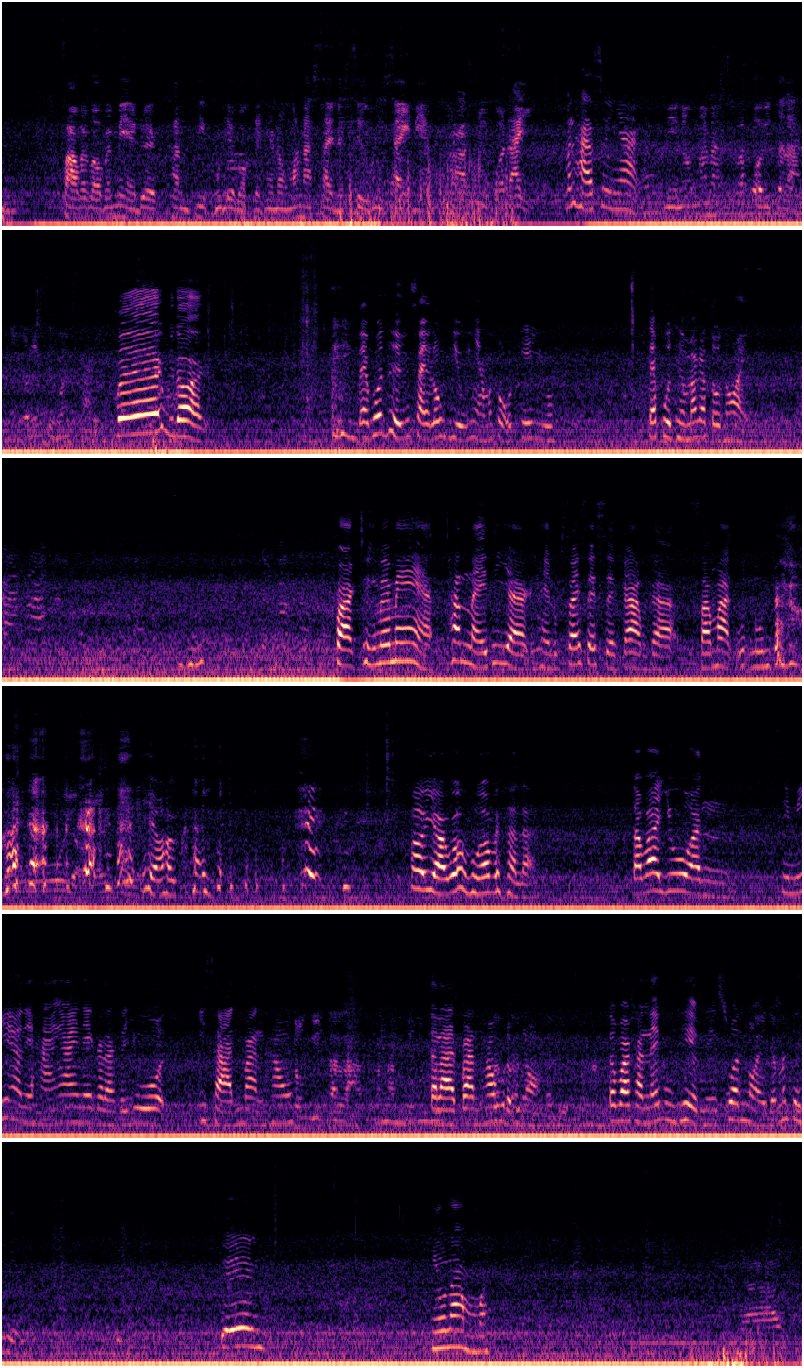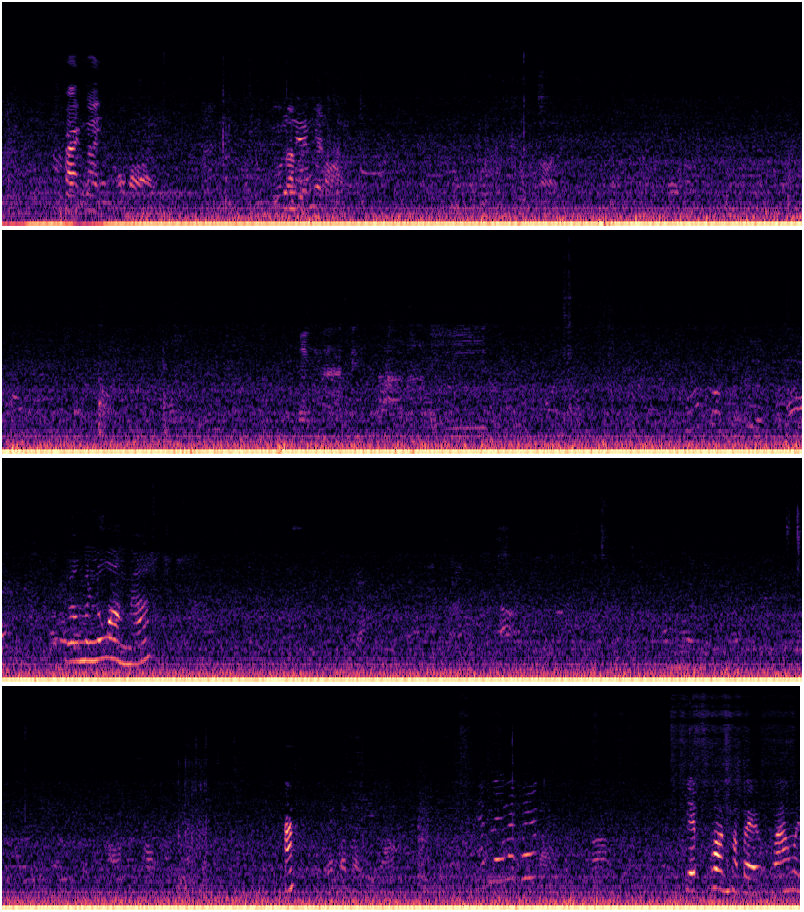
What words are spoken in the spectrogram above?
ฝากไปบอกแม่ๆด้วยทันที่คุณเดียบอกจะให้น้องมานาใส่ในซื้อไม่ใส่เนี่ยหาซื้อก็ได้ มันหาซื้อยากนี่น้องมานาแล้วพอที่ตลาดนี่ก็เลยซื้อมาใส่เบิ้งพี่ดอกแต่พูดถึงใส่ลงผิวอย่างมันก็โอเคอยู่ แต่พูดถึงมากกับตัวน้อย ฝากถึงแม่ๆ ท่านไหนที่อยากให้ลูกไส้ใส่เสื้อกล้ามก็สามารถอุดหนุนกันได้โอ้ยอยากไปเขาอยากว่าหัวไปสั่นละแต่ว่าอยู่อันซิมีอันนี้หาง่ายในกระดาษจะอยู่อีสานบ้านเฮาต้องยืดตลาดมันนำเป็นตลาดบ้านเฮาเด้อพี่น้องแต่ว่าคันในกรุงเทพนี่ส่วนหน่อยแล้วมันจะเห็นเจงหิวน้ำมาฝากหน่อย ดูนะเป็นแค่ แต่งหน้าแต่งตาอะไร เรื่องมันล่วงนะ เก็บทอนเข้าไปวางไว้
